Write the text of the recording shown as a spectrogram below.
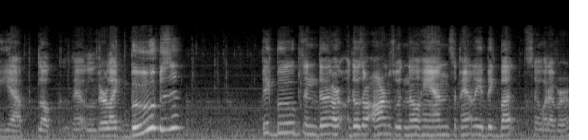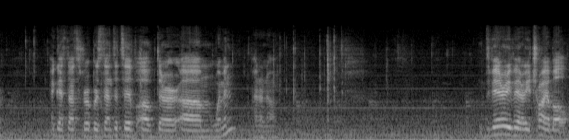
Yeah, look. They're, they're like boobs? Big boobs and are, those are arms with no hands. Apparently a big butt, so whatever. I guess that's representative of their um, women? I don't know. It's very, very tribal.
